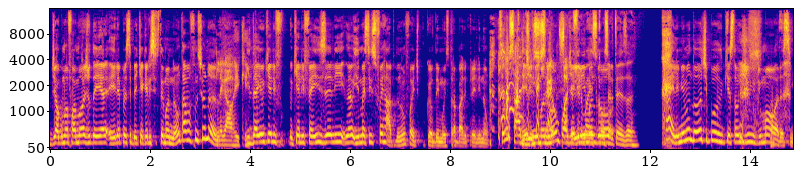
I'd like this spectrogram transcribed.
de alguma forma eu ajudei ele a perceber que aquele sistema não estava funcionando. Legal, Rick. E daí o que ele, o que ele fez, ele. Não, mas isso foi rápido, não foi tipo que eu dei muito trabalho pra ele, não. Você não sabe Ele disso, me mandou- não pode ele me afirmar isso com mandou- certeza. Ah, ele me mandou, tipo, em questão de, de uma hora, assim.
